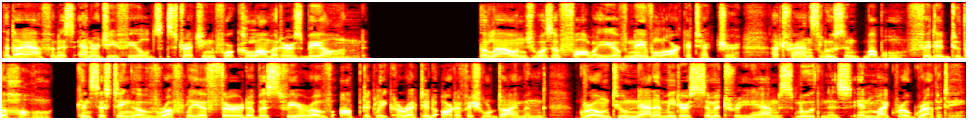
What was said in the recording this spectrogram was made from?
the diaphanous energy fields stretching for kilometers beyond. The lounge was a folly of naval architecture, a translucent bubble fitted to the hull, consisting of roughly a third of a sphere of optically corrected artificial diamond grown to nanometer symmetry and smoothness in microgravity.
